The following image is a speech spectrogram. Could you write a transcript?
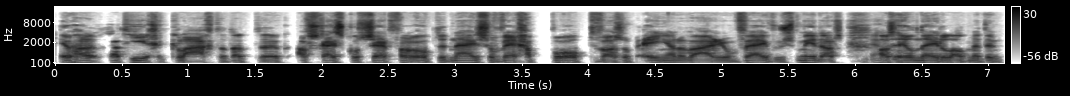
ja. ik had hier geklaagd dat dat afscheidsconcert van Rob de Nijs zo weggepropt was op 1 januari om 5 uur s middags. Als heel Nederland met een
